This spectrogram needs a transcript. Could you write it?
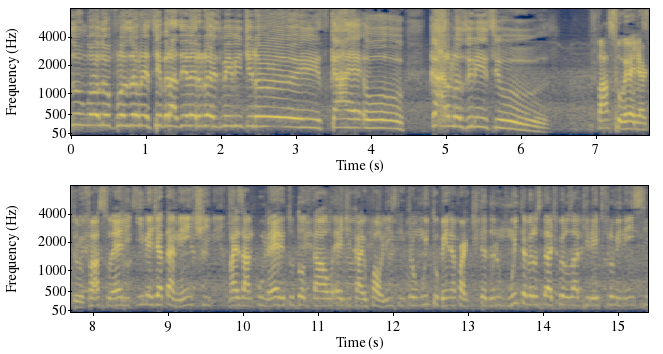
mais um gol do Flusão nesse Brasileiro 2022. Cai o Carlos Vinícius. Faço L, Arthur, faço L imediatamente, mas a, o mérito total é de Caio Paulista. Entrou muito bem na partida, dando muita velocidade pelo lado direito Fluminense.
